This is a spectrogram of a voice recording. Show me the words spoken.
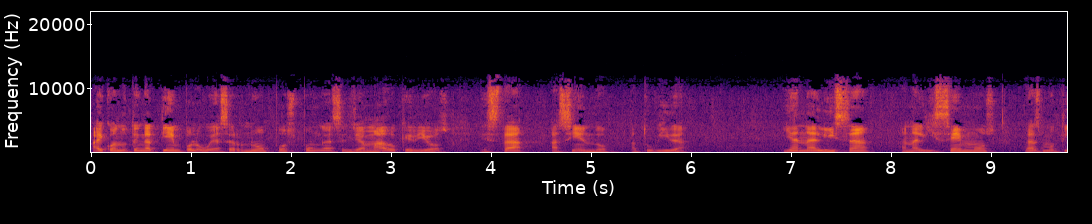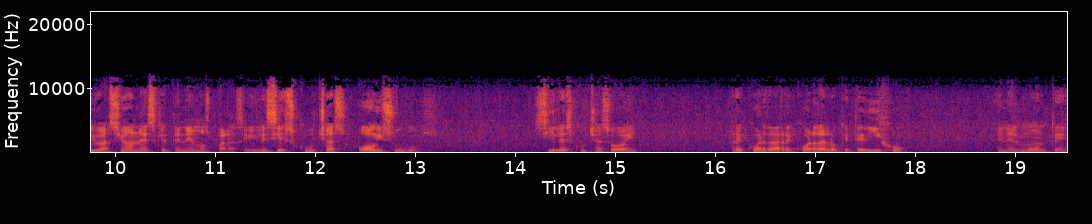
Ahí cuando tenga tiempo lo voy a hacer, no pospongas el llamado que Dios está haciendo a tu vida. Y analiza, analicemos las motivaciones que tenemos para seguirle. Si escuchas hoy su voz, si le escuchas hoy, recuerda, recuerda lo que te dijo en el monte.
